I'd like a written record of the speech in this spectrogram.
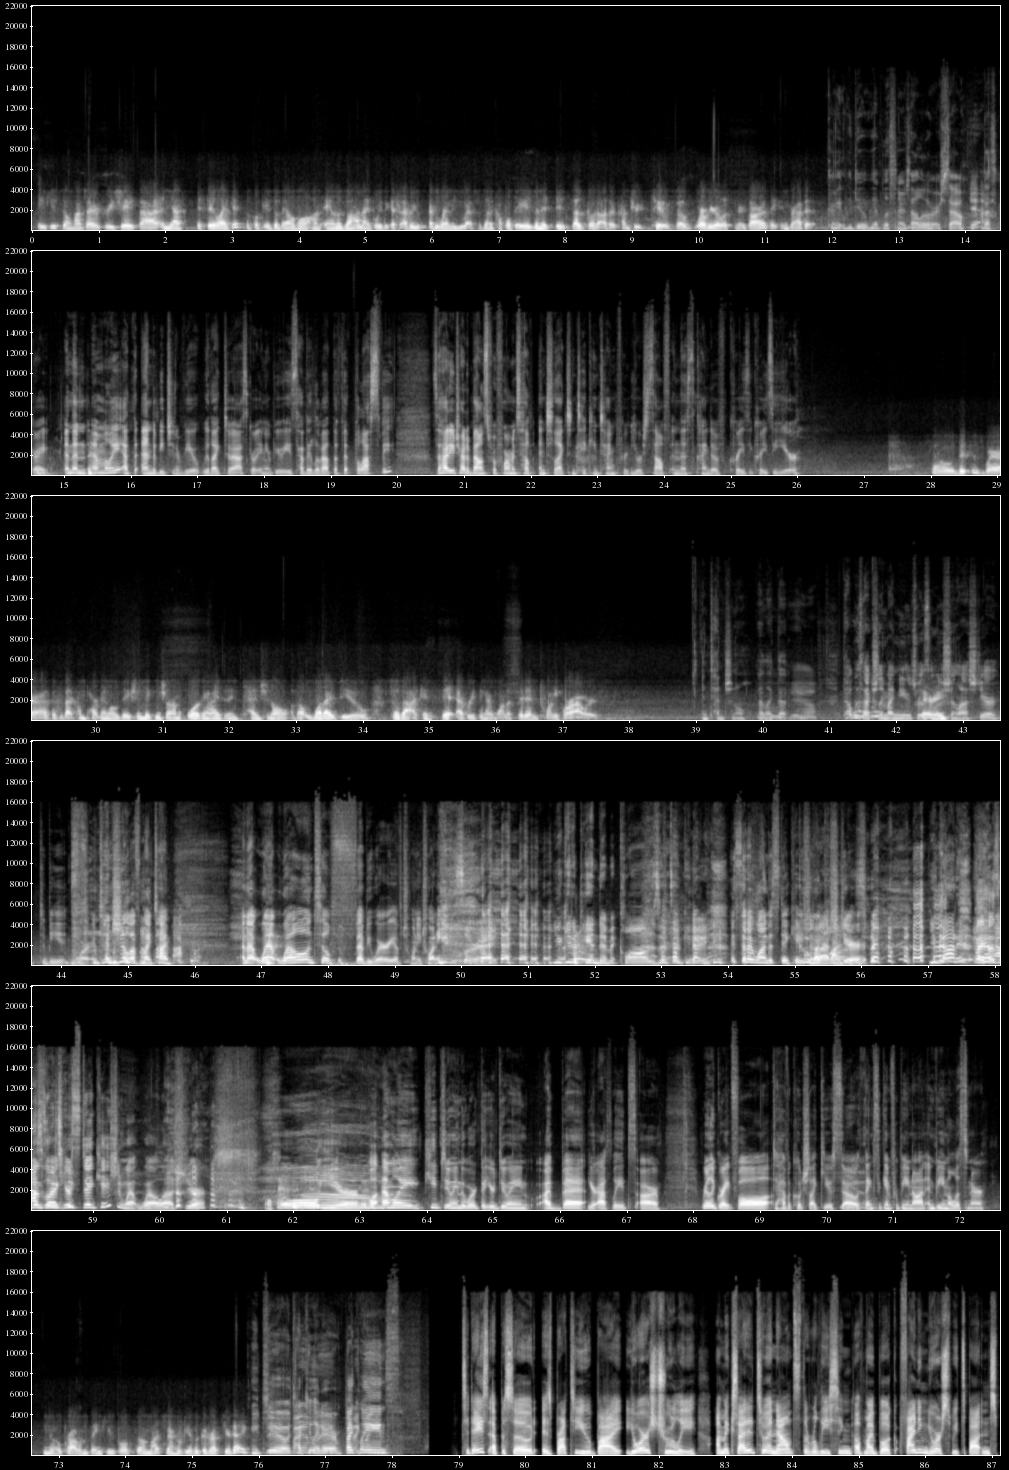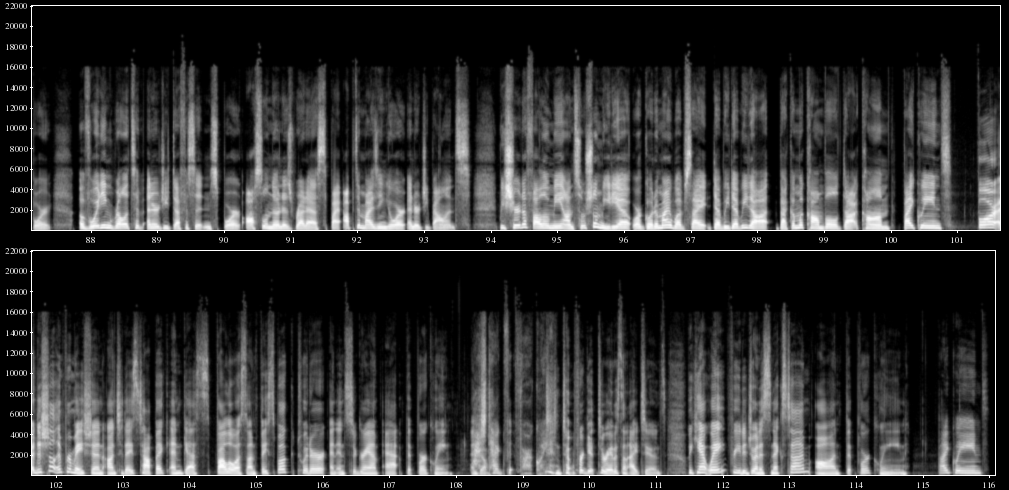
Thank you so much. I appreciate that. And yes, if they like it, the book is available on Amazon. I believe it gets every everywhere in the U.S. within a couple days, and it, it does go to other countries too. So wherever your listeners are, they can grab it. Great, we do. We have listeners all over, so Yeah. that's great. And then Emily, at the end of each interview, we like to ask our interviewees how they live out the fit philosophy. So how do you try to balance performance, health, intellect, and taking time for yourself in this kind of crazy, crazy year? So this is where, as I said, that compartmentalization, making sure I'm organized and intentional about what I do, so that I can fit everything I want to fit in 24 hours. Intentional. I like mm, that. Yeah. That was actually my New Year's Very. resolution last year to be more intentional of my time. And that went well until February of 2020. It's all right. you get a pandemic clause. It's okay. I said I wanted a staycation Cool. last year. You got it. My husband's Ask like, Your you- staycation went well last year. A whole year. Uh. Well, Emily, keep doing the work that you're doing. I bet your athletes are really grateful to have a coach like you. So Yeah. thanks again for being on and being a listener. No problem. Thank you both so much, and I hope you have a good rest of your day. You too. too. Bye, Talk to you later. Bye, Bye, Queens. Queens. Today's episode is brought to you by yours truly. I'm excited to announce the releasing of my book, Finding Your Sweet Spot in Sport Avoiding Relative Energy Deficit in Sport, also known as Red S, by optimizing your energy balance. Be sure to follow me on social media or go to my website, www.beccamccomble.com. Bye, Queens. For additional information on today's topic and guests, follow us on Facebook, Twitter, and Instagram at Fit for a Queen. And don't, Hashtag fit for a queen. don't forget to rate us on iTunes. We can't wait for you to join us next time on Fit for a Queen. Bye, queens.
